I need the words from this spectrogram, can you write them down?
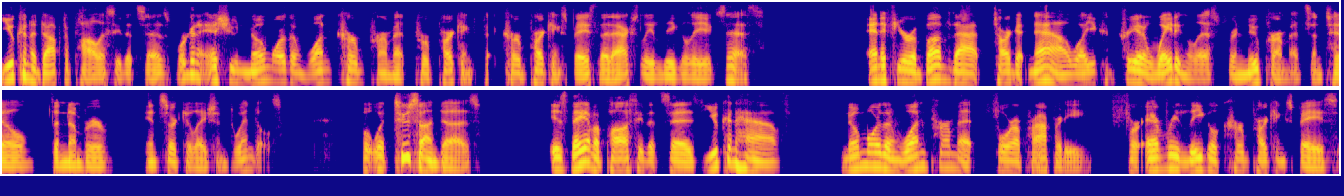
you can adopt a policy that says we're going to issue no more than one curb permit per parking curb parking space that actually legally exists. And if you're above that target now, well, you could create a waiting list for new permits until the number in circulation dwindles. But what Tucson does is they have a policy that says you can have no more than one permit for a property for every legal curb parking space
